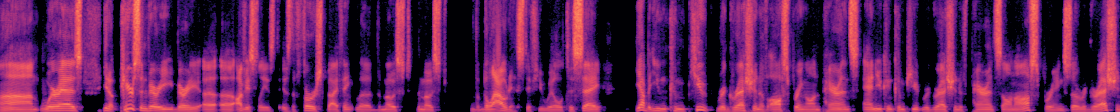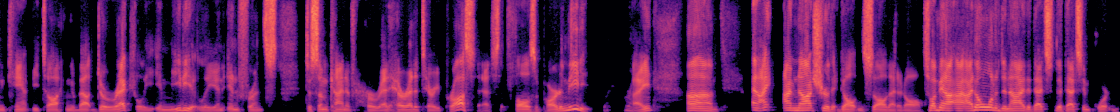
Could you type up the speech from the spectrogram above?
um whereas you know pearson very very uh, uh, obviously is, is the first but i think the, the most the most the loudest if you will to say yeah, but you can compute regression of offspring on parents and you can compute regression of parents on offspring. So regression can't be talking about directly, immediately an inference to some kind of hered hereditary process that falls apart immediately, right? Um, and I, I'm not sure that Galton saw that at all. So I mean, I, I don't want to deny that that's that that's important.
